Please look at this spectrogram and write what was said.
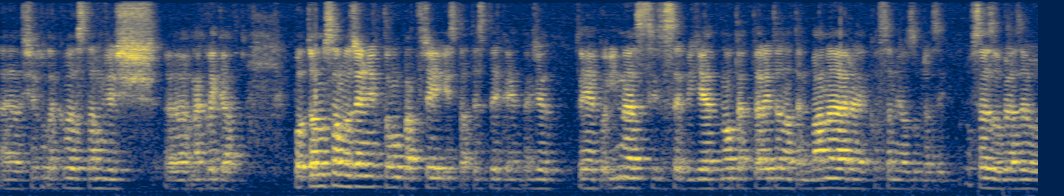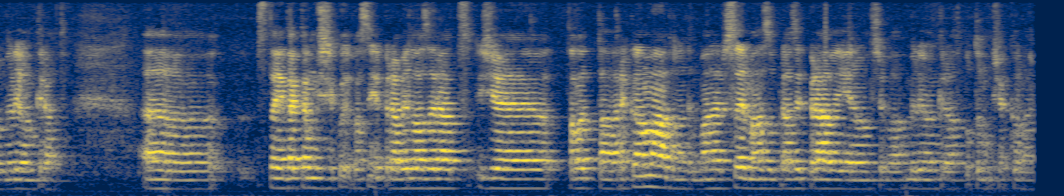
Eh, všechno takové tam můžeš eh, naklikat. Potom samozřejmě k tomu patří i statistiky, takže ty jako i dnes si zase vidět, no tak tady to na ten banner, jako jsem měl zobrazit, se zobrazil milionkrát. Stejně tak tam můžeš jako vlastně i pravidla zadat, že tahle ta reklama, tenhle ten banner se má zobrazit právě jenom třeba milionkrát, potom už jako ne.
